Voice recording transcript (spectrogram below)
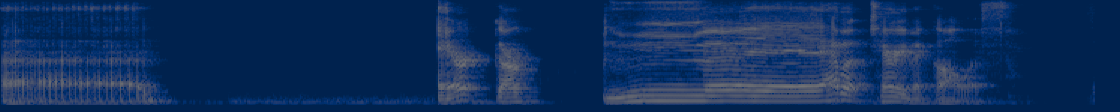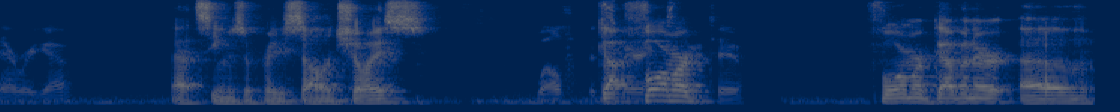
uh, Eric Gar? Mm, how about Terry McAuliffe? There we go. That seems a pretty solid choice. Wealth Got former- too. Former governor of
